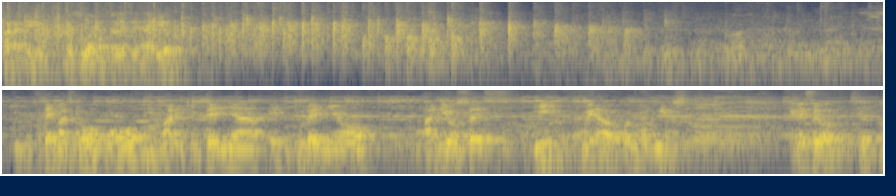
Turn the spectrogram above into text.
para que nos subamos al escenario. Temas como Mariquiteña, El Tureño, Adioses y Cuidado con dormirse. En ese orden, ¿cierto?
